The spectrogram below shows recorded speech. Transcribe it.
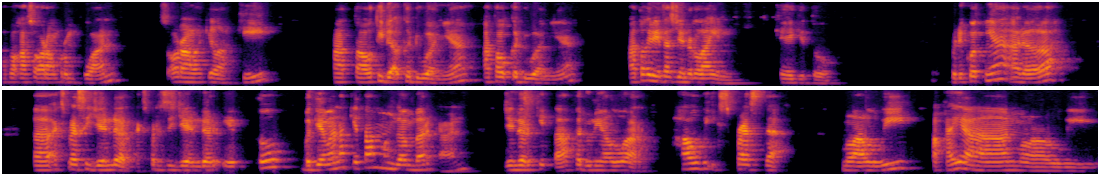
Apakah seorang perempuan, seorang laki-laki, atau tidak keduanya, atau keduanya, atau identitas gender lain, kayak gitu. Berikutnya adalah uh, ekspresi gender. Ekspresi gender itu bagaimana kita menggambarkan gender kita ke dunia luar. How we express that melalui pakaian, melalui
